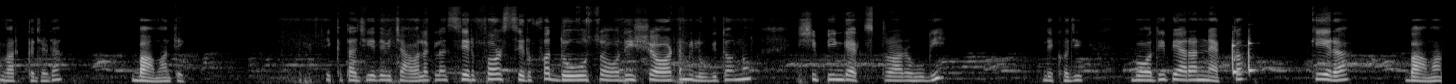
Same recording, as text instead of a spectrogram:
ਵਰਕ ਜਿਹੜਾ ਬਾਵਾਂ ਤੇ। ਇੱਕ ਤਾਂ ਜੀ ਇਹਦੇ ਵਿੱਚ ਆਹ ਵਾਲਾ ਕਲਰ ਸਿਰਫ ਔਰ ਸਿਰਫ 200 ਦੀ ਸ਼ਰਟ ਮਿਲੂਗੀ ਤੁਹਾਨੂੰ। ਸ਼ਿਪਿੰਗ ਐਕਸਟਰਾ ਰਹੂਗੀ। ਦੇਖੋ ਜੀ, ਬਹੁਤ ਹੀ ਪਿਆਰਾ ਨੈਕ ਘੇਰਾ ਬਾਵਾਂ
